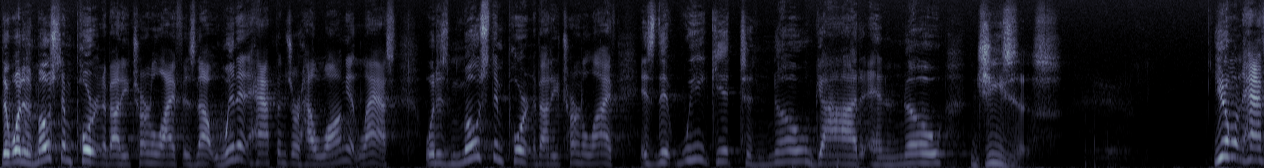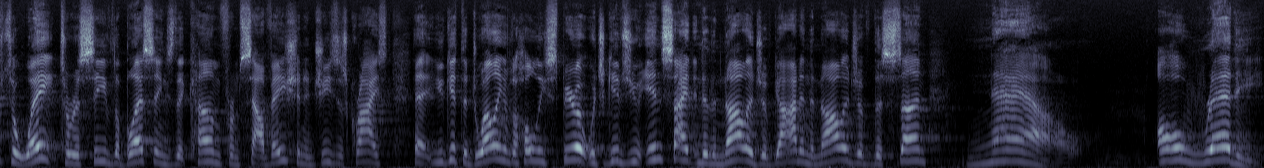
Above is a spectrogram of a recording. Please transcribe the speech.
that what is most important about eternal life is not when it happens or how long it lasts. What is most important about eternal life is that we get to know God and know Jesus. You don't have to wait to receive the blessings that come from salvation in Jesus Christ. Uh, you get the dwelling of the Holy Spirit, which gives you insight into the knowledge of God and the knowledge of the Son now. Already.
